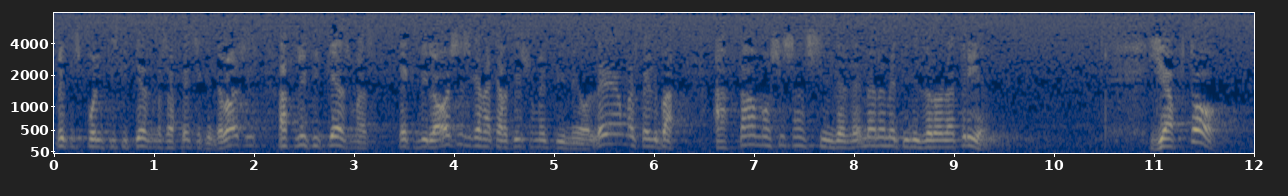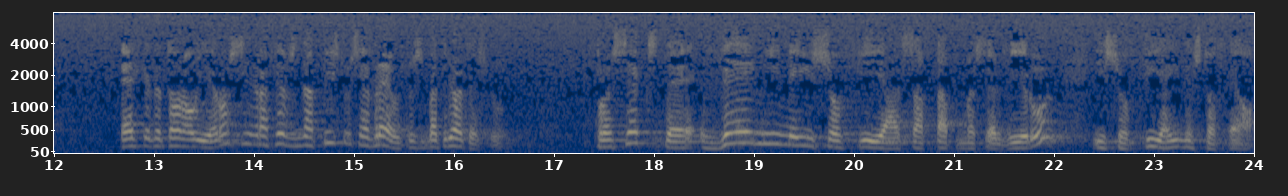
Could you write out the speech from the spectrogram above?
με τις πολιτιστικές μας αυτές εκδηλώσεις αθλητικές μας εκδηλώσεις για να κρατήσουμε την νεολαία μας κλπ. Αυτά όμως ήσαν συνδεδεμένα με την ιδεολατρία γι' αυτό έρχεται τώρα ο Ιερός Συγγραφέας να πει στους Εβραίους τους συμπατριώτες του προσέξτε δεν είναι η σοφία σε αυτά που μας σερβίρουν η σοφία είναι στο Θεό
